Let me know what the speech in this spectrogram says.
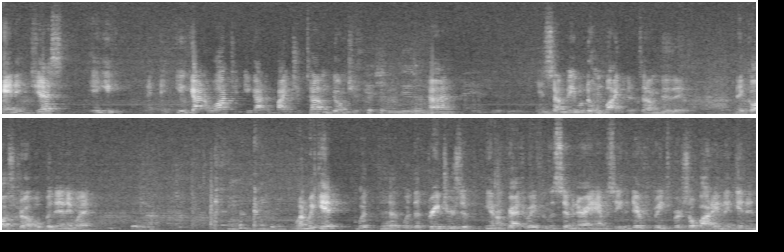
And it just, eh, you, you gotta watch it, you gotta bite your tongue, don't you? Huh? And some people don't bite their tongue, do they? They cause trouble, but anyway. When we get with, the- with the preachers that, you know, graduate from the seminary and haven't seen the difference between spiritual body, and they get in,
